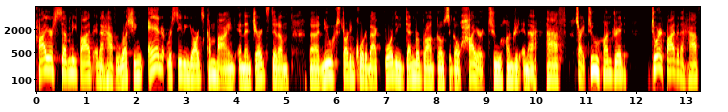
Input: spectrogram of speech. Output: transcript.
higher 75 and a half rushing and receiving yards combined. And then Jarrett Stidham, the new starting quarterback for the Denver Broncos, to go higher 200 and a half, sorry, 200, 205 and a half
